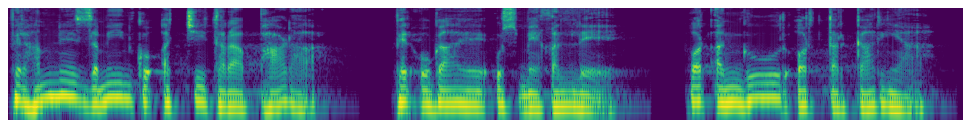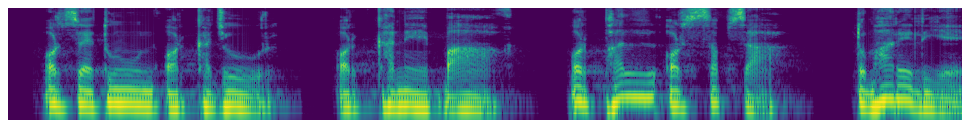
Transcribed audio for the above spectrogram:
پھر ہم نے زمین کو اچھی طرح پھاڑا، پھر اگائے اس میں غلے اور انگور اور ترکاریاں اور زیتون اور کھجور اور گھنے باغ اور پھل اور سبزہ تمہارے لیے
